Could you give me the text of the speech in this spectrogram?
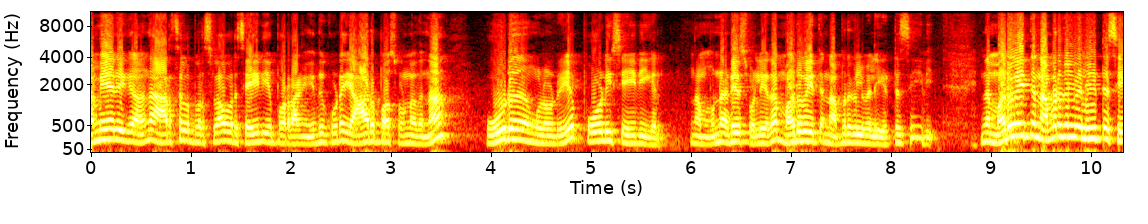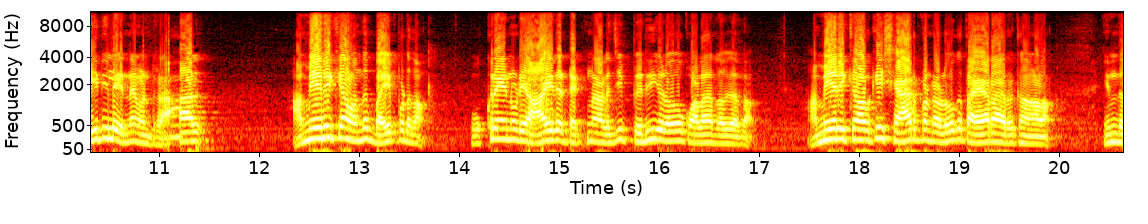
அமெரிக்கா வந்து அரசியல் புரசலாக ஒரு செய்தியை போடுறாங்க. இது கூட யாருப்பா சொன்னதுன்னா ஊடகங்களுடைய போலி செய்திகள். நான் முன்னாடியே சொல்லிடுறேன் மறுவைத்த நபர்கள் வெளியிட்ட செய்தி. இந்த மறுவைத்த நபர்கள் வெளியிட்ட செய்தியில் என்னவென்றால் அமெரிக்கா வந்து பயப்படுதான். உக்ரைனுடைய ஆயுத டெக்னாலஜி பெரிய அளவுக்கு வளர்றது தான் அமெரிக்காவுக்கே ஷேர் பண்ணுற அளவுக்கு தயாராக இருக்காங்களாம். இந்த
